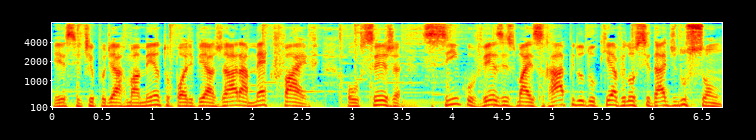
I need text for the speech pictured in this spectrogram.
Esse tipo de armamento pode viajar a Mach 5, ou seja, cinco vezes mais rápido do que a velocidade do som.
